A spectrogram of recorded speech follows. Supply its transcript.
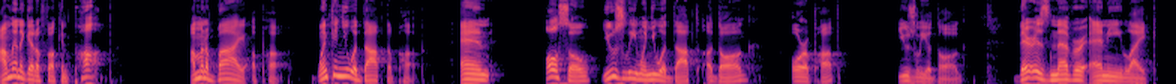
I'm gonna get a fucking pup. I'm gonna buy a pup. When can you adopt a pup? And also, usually when you adopt a dog or a pup, usually a dog, there is never any like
